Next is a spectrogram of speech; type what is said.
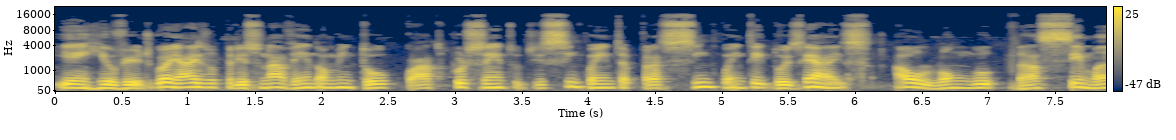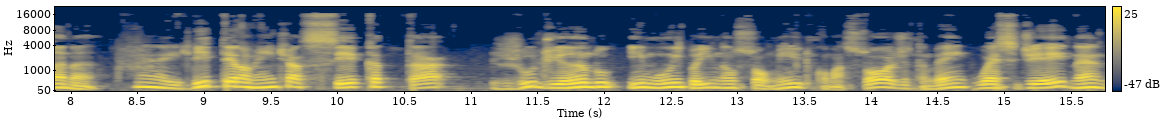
E em Rio Verde, Goiás, o preço na venda aumentou 4% de 50 para 52 reais ao longo da semana. É, literalmente a seca está judiando e muito aí, não só o milho, como a soja também. O SDA, né,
